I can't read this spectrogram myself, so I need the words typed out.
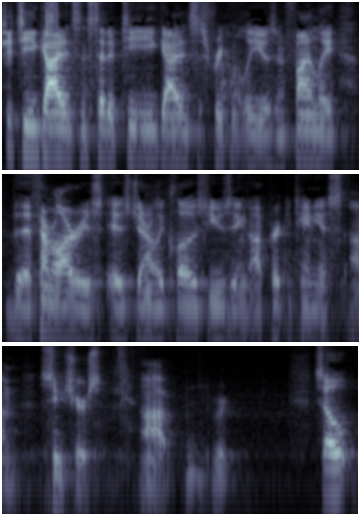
TTE guidance instead of TE guidance is frequently used. And finally, the femoral artery is, is generally closed using uh, percutaneous um, sutures. Uh, so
